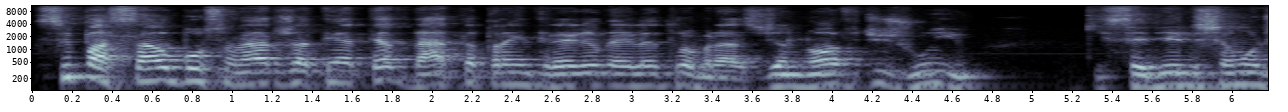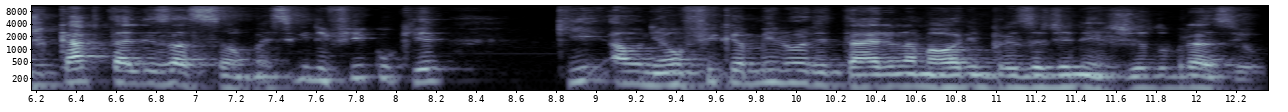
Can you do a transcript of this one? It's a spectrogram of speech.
Se passar, o Bolsonaro já tem até data para a entrega da Eletrobras, dia 9 de junho, que seria, eles chamam de capitalização, mas significa o quê? Que a União fica minoritária na maior empresa de energia do Brasil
